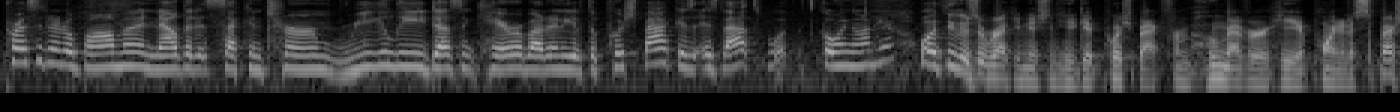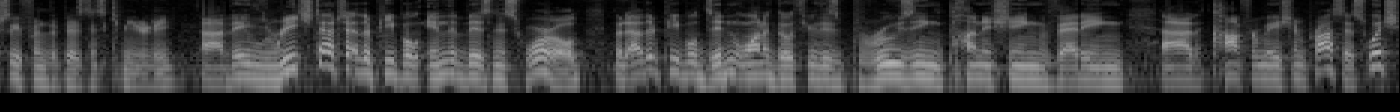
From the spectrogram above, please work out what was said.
President Obama, now that it's second term, really doesn't care about any of the pushback? Is, is that what's going on here? Well, I think there's a recognition he'd get pushback from whomever he appointed, especially from the business community. Uh, they reached out to other people in the business world, but other people didn't want to go through this bruising, punishing, vetting, uh, confirmation process, which,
